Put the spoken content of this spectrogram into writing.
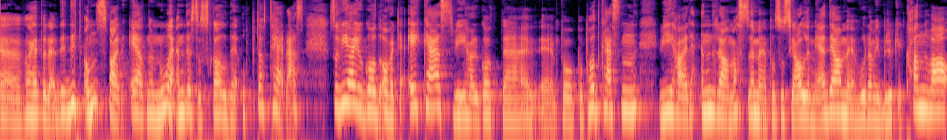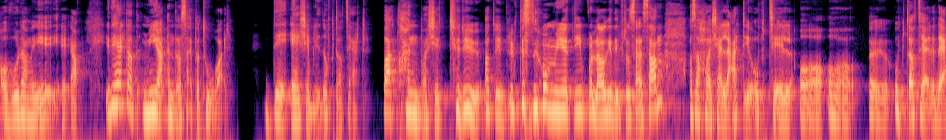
eh, hva heter det, Ditt ansvar er at når noe endres, så skal det oppdateres. Så vi har jo gått over til Acast, vi har gått eh, på, på podkasten. Vi har endra masse med, på sosiale medier med hvordan vi bruker Canva, og hvordan vi Ja, i det hele tatt, mye har endra seg på to år. Det er ikke blitt oppdatert. Og jeg kan bare ikke tro at vi brukte så mye tid på å lage de prosessene, og så har ikke jeg lært de opp til å, å oppdatere det.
